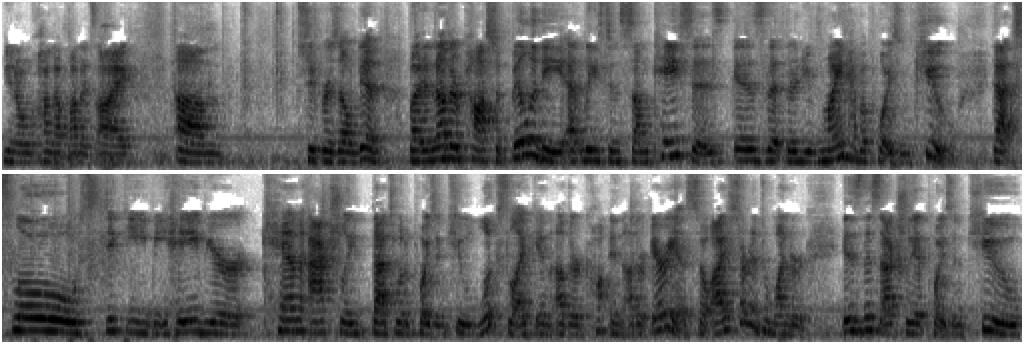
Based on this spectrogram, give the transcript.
you know hung up on its eye um, super zoned in but another possibility at least in some cases is that there you might have a poison cue that slow, sticky behavior can actually that's what a poison cue looks like in other in other areas. So I started to wonder, is this actually a poison cue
